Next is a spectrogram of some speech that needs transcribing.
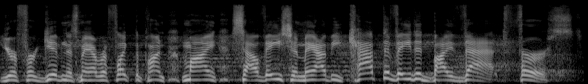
your forgiveness. May I reflect upon my salvation. May I be captivated by that first.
